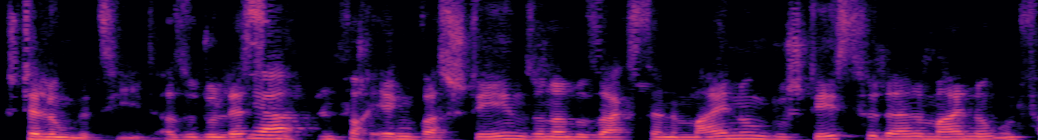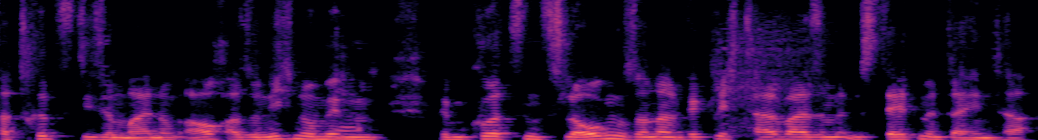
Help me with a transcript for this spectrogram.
Stellung bezieht. Also du lässt ja. nicht einfach irgendwas stehen, sondern du sagst deine Meinung, du stehst für deine Meinung und vertrittst diese Meinung auch. Also nicht nur mit, ja. einem, mit einem, kurzen Slogan, sondern wirklich teilweise mit einem Statement dahinter.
